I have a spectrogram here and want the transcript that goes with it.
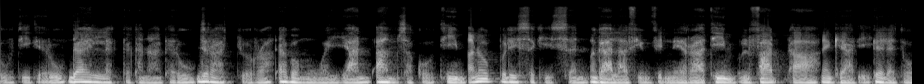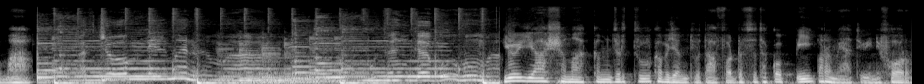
ta'uutii garuu gaa'elli akka kanaa garuu jiraachuurra dhabamuu wayyaan dhaamsa kootii ana obboleessa keessan magaalaa finfinneerraatii ulfaadhaa galatoomaa. Namaa utan qabuumaa. Yooyyaa shamaa akkam jirtu kabajamtootaaf hordoftoota qophii Oromiyaatu yuunifoorm.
